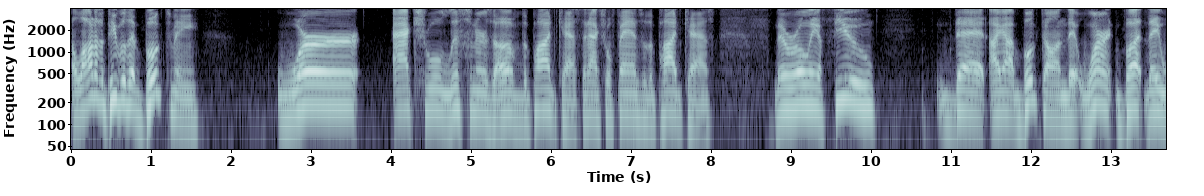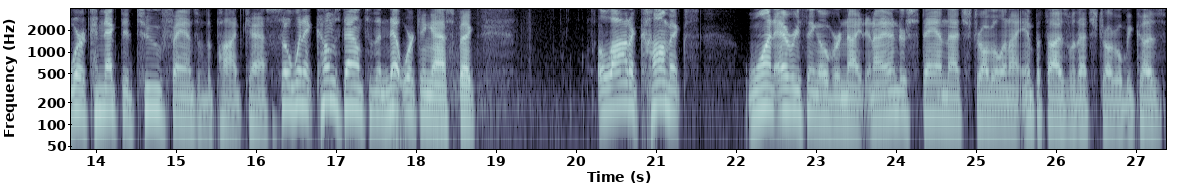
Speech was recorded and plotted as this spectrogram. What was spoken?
a lot of the people that booked me were actual listeners of the podcast and actual fans of the podcast. There were only a few that I got booked on that weren't, but they were connected to fans of the podcast. So when it comes down to the networking aspect, a lot of comics want everything overnight. And I understand that struggle and I empathize with that struggle because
